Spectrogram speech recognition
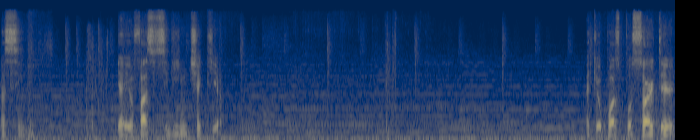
Assim. E aí eu faço o seguinte aqui, ó. Aqui eu posso pôr sorter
